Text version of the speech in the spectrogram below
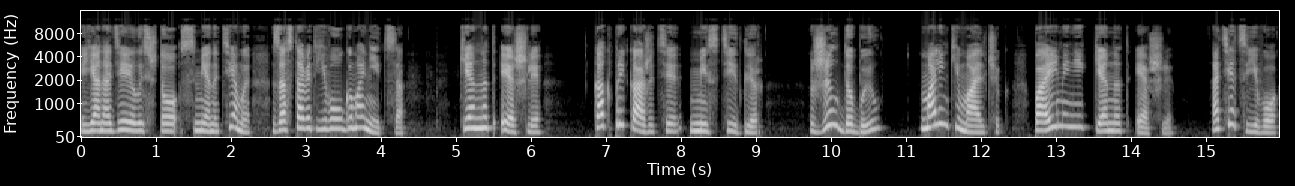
Я надеялась, что смена темы заставит его угомониться. Кеннет Эшли. Как прикажете, мисс Тидлер? Жил да был. Маленький мальчик по имени Кеннет Эшли. Отец его,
